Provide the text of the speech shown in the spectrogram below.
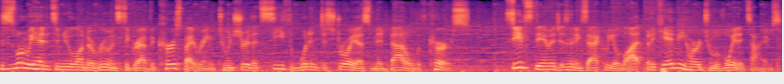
This is when we headed to New Londo Ruins to grab the Curse Bite Ring to ensure that Seath wouldn't destroy us mid-battle with Curse. Seath's damage isn't exactly a lot, but it can be hard to avoid at times.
